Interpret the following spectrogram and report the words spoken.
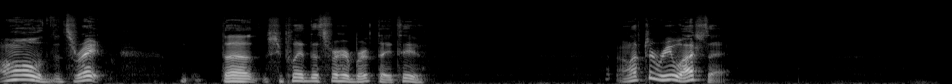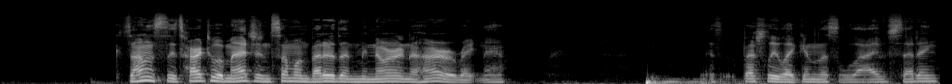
Oh, that's right. The she played this for her birthday too. I'll have to rewatch that. Cause honestly, it's hard to imagine someone better than Minoru Niihara right now. Especially like in this live setting.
